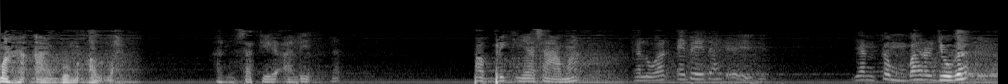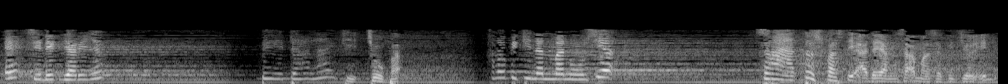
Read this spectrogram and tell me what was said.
Maha agung Allah anu sakit alit pabriknya sama. Keluar eh beda deh. Yang kembar juga eh sidik jarinya. Beda lagi coba. Kalau bikinan manusia seratus pasti ada yang sama sekecil ini.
